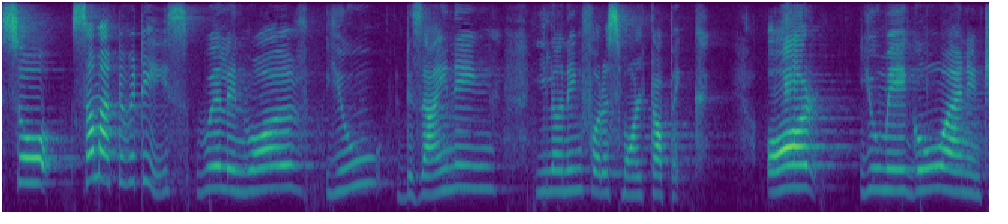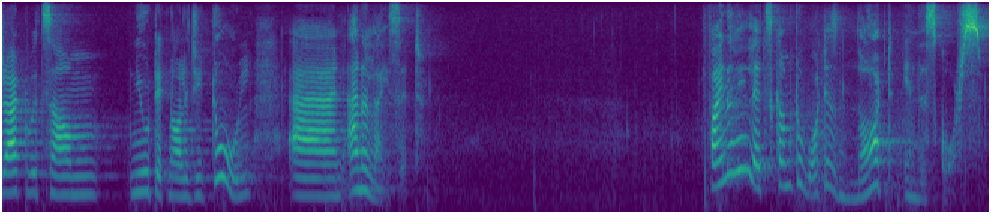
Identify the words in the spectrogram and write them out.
So, some activities will involve you designing e-learning for a small topic or you may go and interact with some new technology tool and analyze it. Finally, let us come to what is not in this course.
